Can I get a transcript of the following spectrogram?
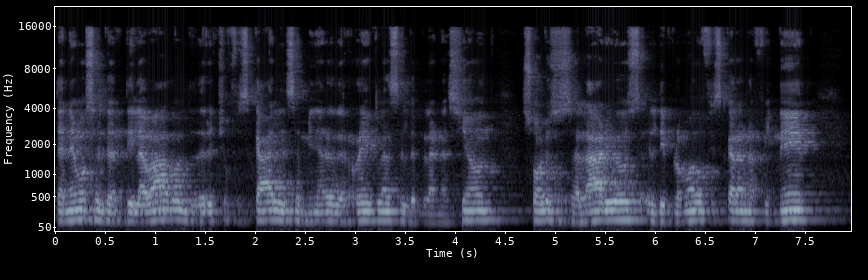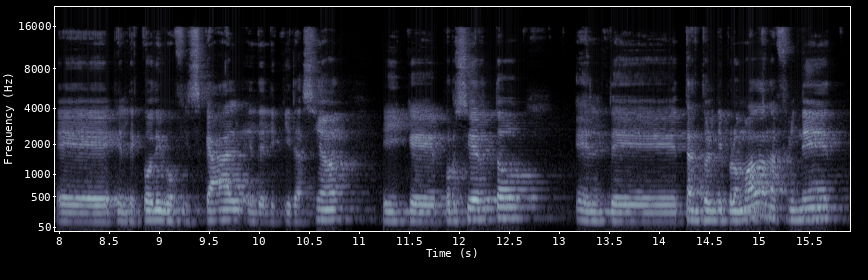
Tenemos el de antilavado, el de derecho fiscal, el seminario de reglas, el de planeación, sueldos y salarios, el diplomado fiscal ANAFINET, eh, el de código fiscal, el de liquidación y que por cierto, el de tanto el diplomado ANAFINET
